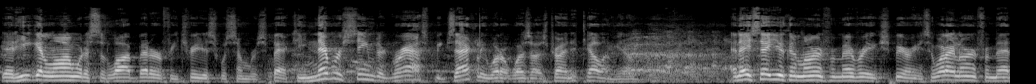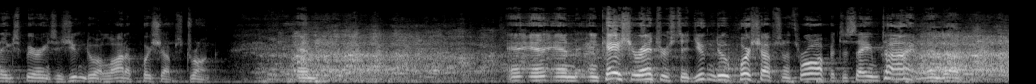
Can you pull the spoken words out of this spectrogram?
that he'd get along with us a lot better if he treated us with some respect. He never seemed to grasp exactly what it was I was trying to tell him, you know. And they say you can learn from every experience. And what I learned from that experience is you can do a lot of push ups drunk. And, and, and, and, in case you're interested, you can do push ups and throw up at the same time. And, uh,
